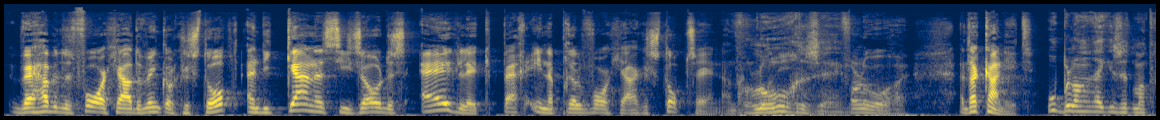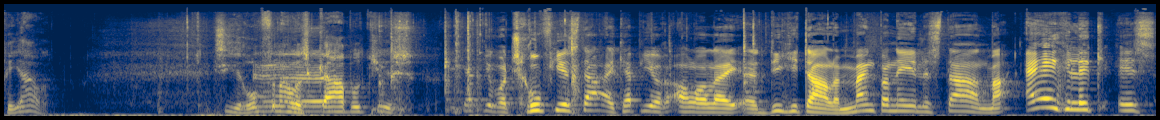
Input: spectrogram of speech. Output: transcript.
We hebben dus vorig jaar de winkel gestopt. En die kennis die zou dus eigenlijk per 1 april vorig jaar gestopt zijn. En verloren zijn. Verloren. En dat kan niet. Hoe belangrijk is het materiaal? Ik zie hier ook van alles, kabeltjes. Ik heb hier wat schroefjes staan. Ik heb hier allerlei uh, digitale mengpanelen staan. Maar eigenlijk is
